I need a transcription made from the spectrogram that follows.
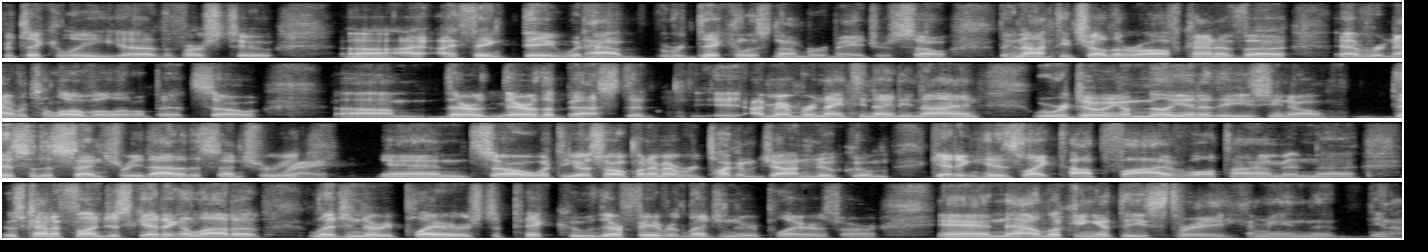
particularly uh, the first two, uh, mm-hmm. I, I, think they would have a ridiculous number of majors. So they knocked each other off, kind of uh, Evert and Navratilova a little bit. So um, they're yeah. they're the best. It, it, I remember in 1999, we were doing a million of these, you know, this of the century, that of the century. Right. And so with the U.S. Open, I remember talking to John Newcombe, getting his like top five of all time, and uh, it was kind of fun just getting a lot of legendary players to pick who their favorite legendary players are. And now looking at these three, I mean, you know,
